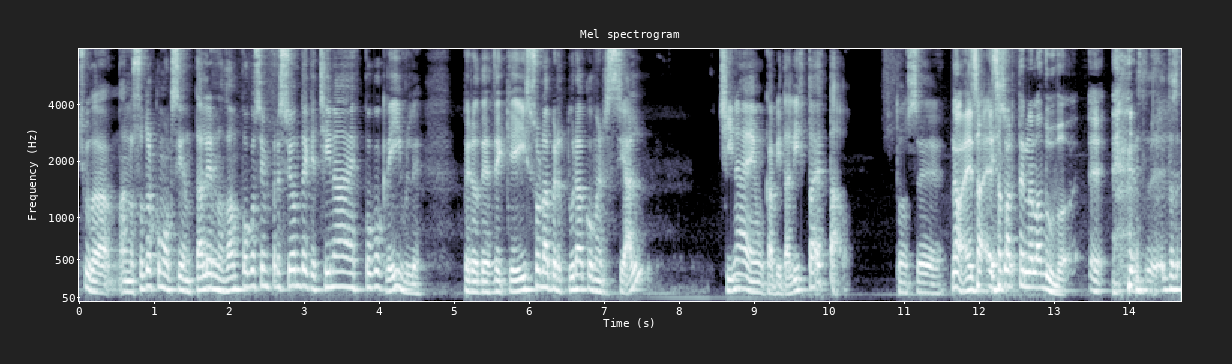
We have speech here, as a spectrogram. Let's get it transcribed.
chuta, a nosotros como occidentales nos da un poco esa impresión de que China es poco creíble. Pero desde que hizo la apertura comercial, China es un capitalista de Estado. Entonces. No, esa, esa parte no la dudo. Eh. Entonces,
